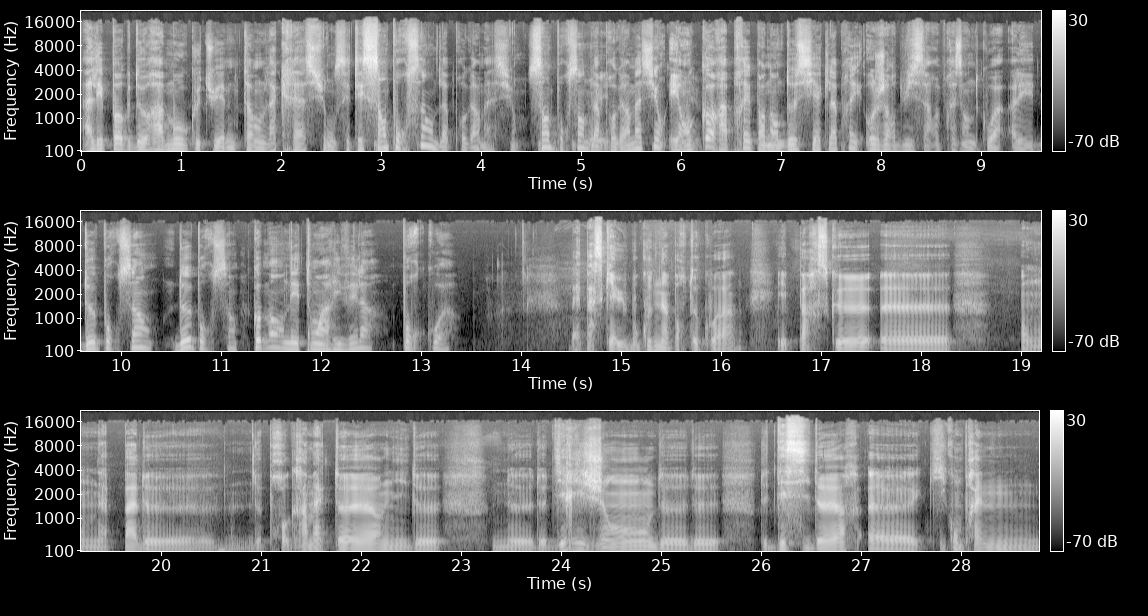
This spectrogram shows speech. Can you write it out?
à l'époque de Rameau que tu aimes tant, la création, c'était 100% de la programmation, 100% de la programmation, et encore après, pendant deux siècles après. Aujourd'hui, ça représente quoi 2%, 2%. Comment en est-on arrivé là? Pourquoi? Ben Parce qu'il y a eu beaucoup de n'importe quoi et parce que euh, on n'a pas de, de programmateurs ni de, de, dirigeants, de, de, décideurs euh, qui comprennent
